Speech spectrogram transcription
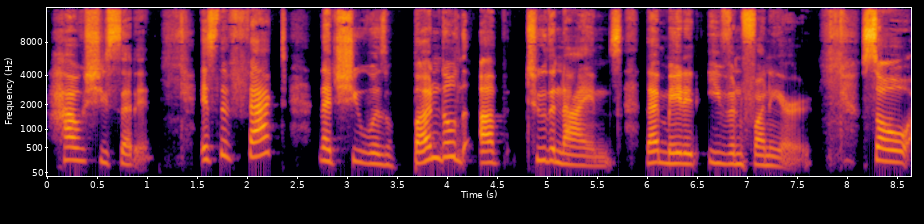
how she said it, it's the fact that she was bundled up to the nines that made it even funnier. So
